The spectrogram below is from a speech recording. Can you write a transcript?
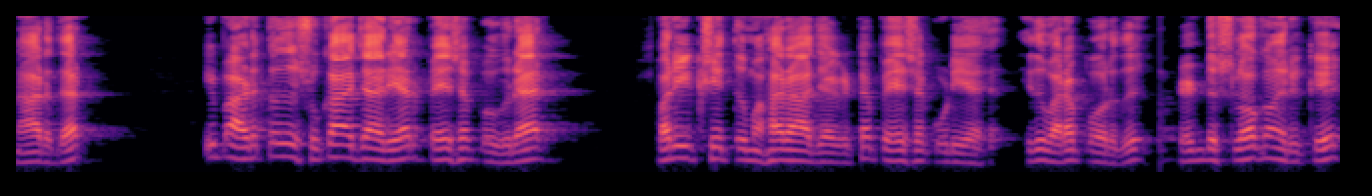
நாரதர். இப்போ அடுத்தது சுகாச்சாரியார் பேச போகிறார். பரீட்சித்து மகாராஜா மகாராஜாக்கிட்ட பேசக்கூடிய இது வரப்போகிறது ரெண்டு ஸ்லோகம் இருக்குது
